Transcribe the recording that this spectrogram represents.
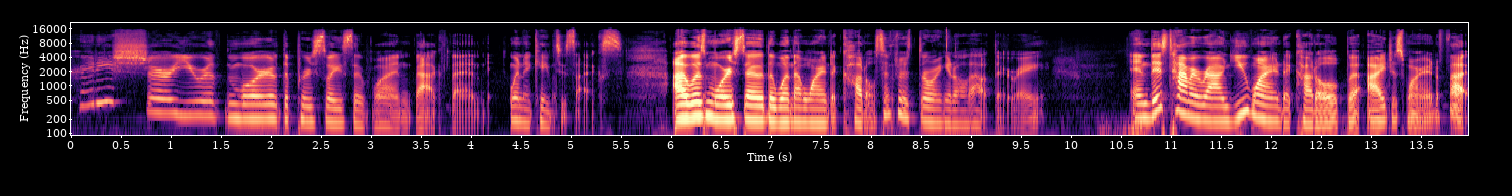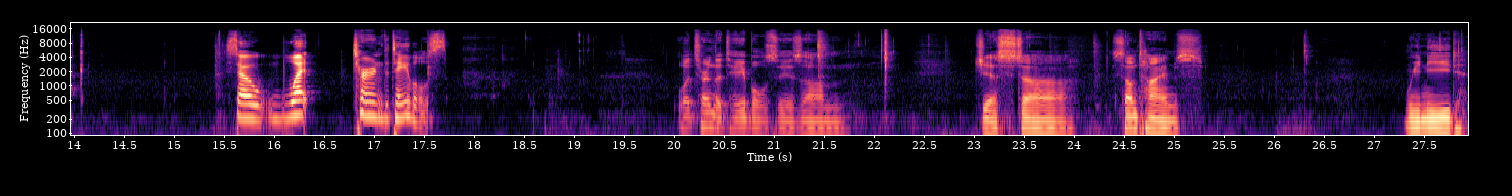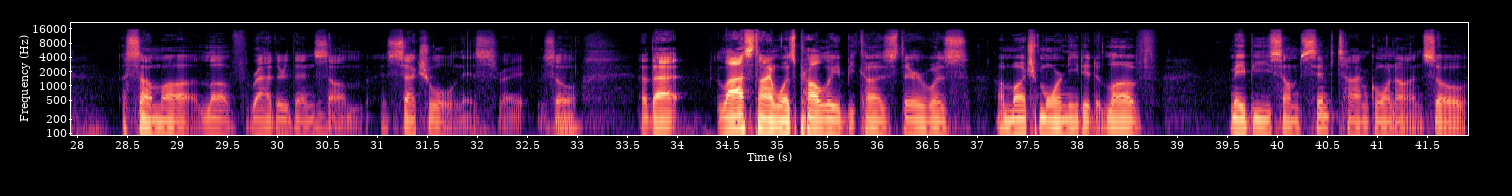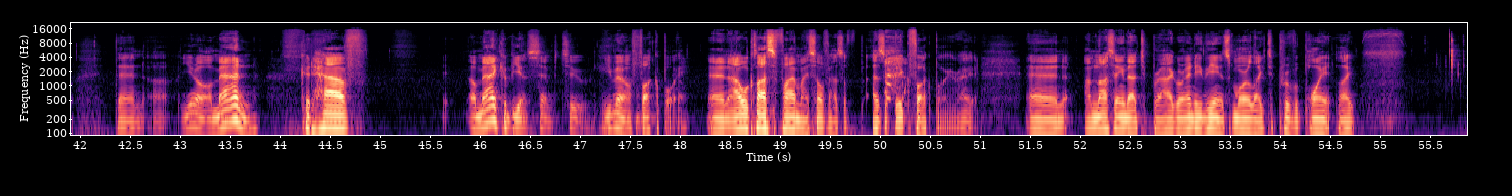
pretty sure you were more of the persuasive one back then when it came to sex. I was more so the one that wanted to cuddle since we're throwing it all out there, right? And this time around, you wanted to cuddle, but I just wanted to fuck. So, what turned the tables? what turned the tables is um just uh sometimes we need some uh love rather than some sexualness right so uh, that last time was probably because there was a much more needed love maybe some simp time going on. So then uh, you know a man could have a man could be a simp too even a fuck boy. And i will classify myself as a as a big fuck boy right? And i'm not saying that to brag or anything. It's more like to prove a point like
